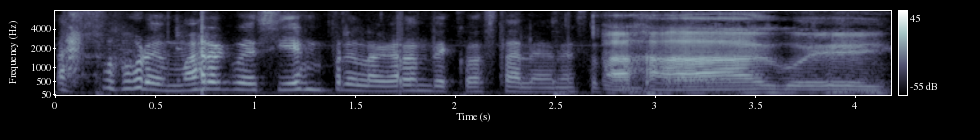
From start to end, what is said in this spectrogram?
al pobre Mark, güey, siempre la agarran de costal en esta. Ajá, güey.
